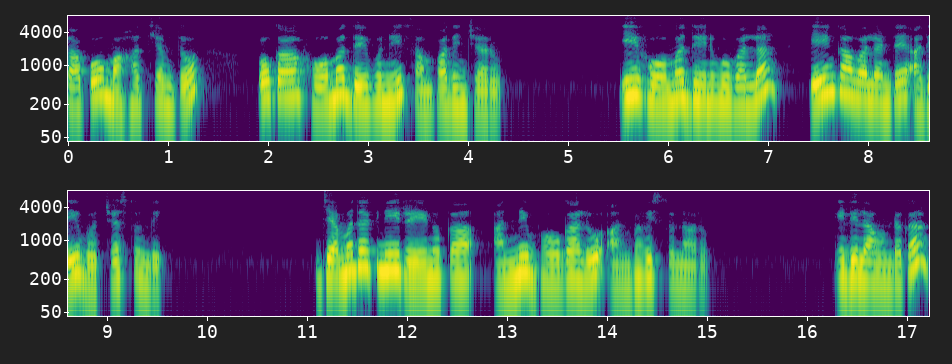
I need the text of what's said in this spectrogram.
తపో మహత్యంతో ఒక హోమదేవుని సంపాదించారు. ఈ హోమధేనువు వల్ల ఏం కావాలంటే అది వచ్చేస్తుంది. జమదగ్ని రేణుక అన్ని భోగాలు అనుభవిస్తున్నారు. ఇదిలా ఉండగా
